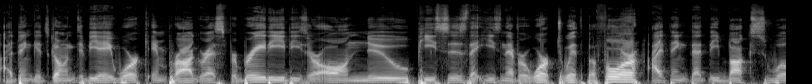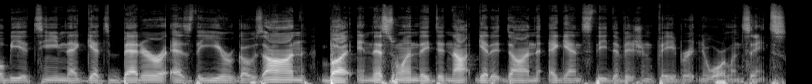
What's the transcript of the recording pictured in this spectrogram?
I think it's going to be a work in progress for Brady. These are all new pieces that he's never worked with before. I think that the Bucks will be a team that gets better as the year goes on, but in this one they did not get it done against the division favorite New Orleans Saints.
